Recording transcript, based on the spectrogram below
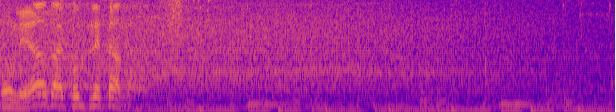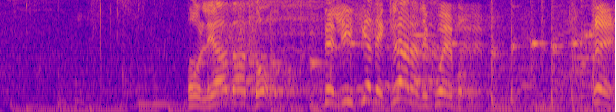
Oleada completada. Oleada 2. Delicia de clara de huevo. 3,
